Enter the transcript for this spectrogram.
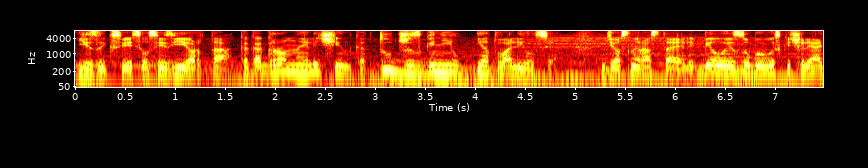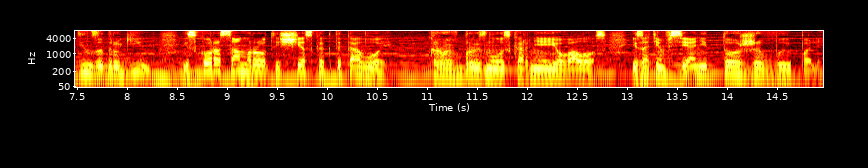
Язык свесился из ее рта, как огромная личинка, тут же сгнил и отвалился. Десны растаяли, белые зубы выскочили один за другим, и скоро сам рот исчез как таковой — Кровь брызнула с корней ее волос, и затем все они тоже выпали.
